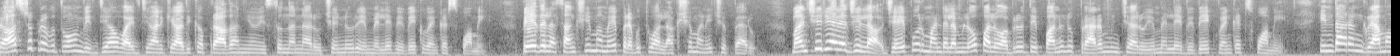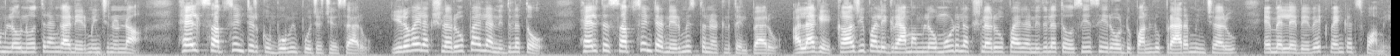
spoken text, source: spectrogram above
రాష్ట్ర ప్రభుత్వం విద్యా వైద్యానికి అధిక ప్రాధాన్యం ఇస్తుందన్నారు చెన్నూరు ఎమ్మెల్యే వివేక్ వెంకటస్వామి. పేదల సంక్షేమమే ప్రభుత్వ లక్ష్యమని చెప్పారు. మంచిర్యాల జిల్లా జైపూర్ మండలంలో పలు అభివృద్ధి పనులు ప్రారంభించారు ఎమ్మెల్యే వివేక్ వెంకటస్వామి. హిందారం గ్రామంలో నూతనంగా నిర్మించనున్న హెల్త్ సబ్ సెంటర్కు భూమి పూజ చేశారు. ఇరవై లక్షల రూపాయల నిధులతో హెల్త్ సబ్ సెంటర్ నిర్మిస్తున్నట్లు తెలిపారు. అలాగే కాజీపల్లి గ్రామంలో మూడు లక్షల రూపాయల నిధులతో సీసీ రోడ్డు పనులు ప్రారంభించారు ఎమ్మెల్యే వివేక్ వెంకటస్వామి.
